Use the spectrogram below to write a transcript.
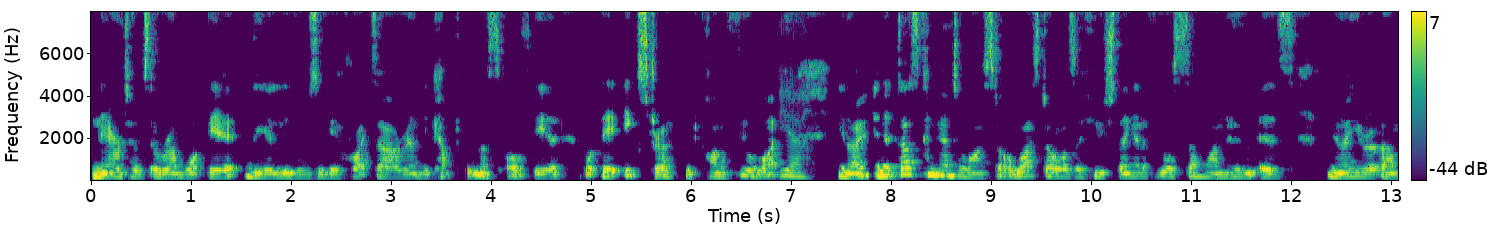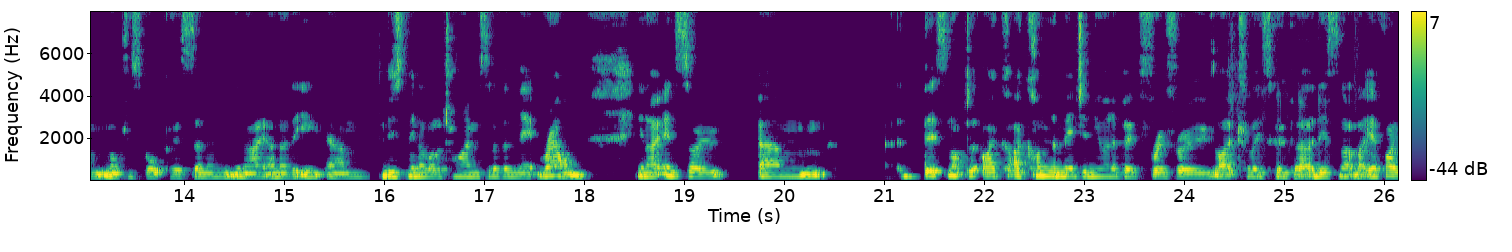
narratives around what their their levels or their heights are around their comfortableness of their what their extra would kind of feel like. Yeah. You know, and it does come down to lifestyle. Lifestyle is a huge thing, and if you're someone who is, you know, you're a um, multi-sport person, and you know, I know that you um, you spend a lot of time sort of in that realm, you know, and so um, that's not. I, I couldn't imagine you in a big frou frou like Trilly Cooper. It's not like if I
